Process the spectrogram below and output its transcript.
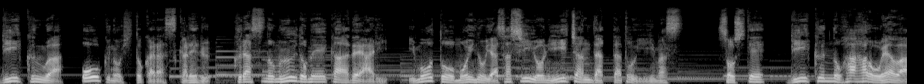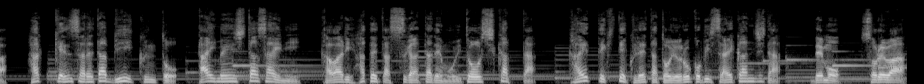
D 君は多くの人から好かれるクラスのムードメーカーであり、妹思いの優しいお兄ちゃんだったと言います。そして、D 君の母親は、発見された B 君と対面した際に変わり果てた姿でも愛おしかった。帰ってきてくれたと喜びさえ感じた。でも、それは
